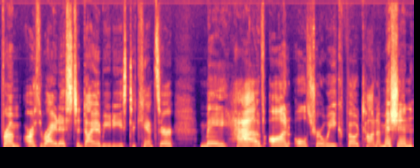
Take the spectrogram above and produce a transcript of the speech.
from arthritis to diabetes to cancer, may have on ultra weak photon emission.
